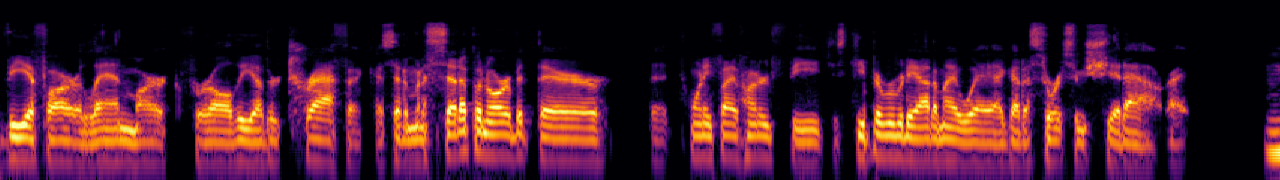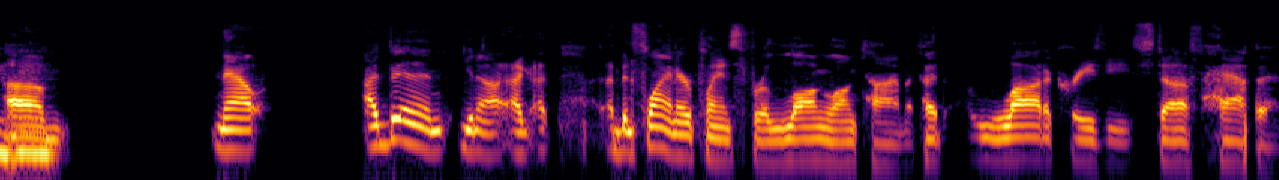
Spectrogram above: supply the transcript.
VFR landmark for all the other traffic. I said I'm gonna set up an orbit there at 2,500 feet. Just keep everybody out of my way. I got to sort some shit out, right? Mhm. Um, now, I've been, you know, I, I, I've been flying airplanes for a long, long time. I've had a lot of crazy stuff happen.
